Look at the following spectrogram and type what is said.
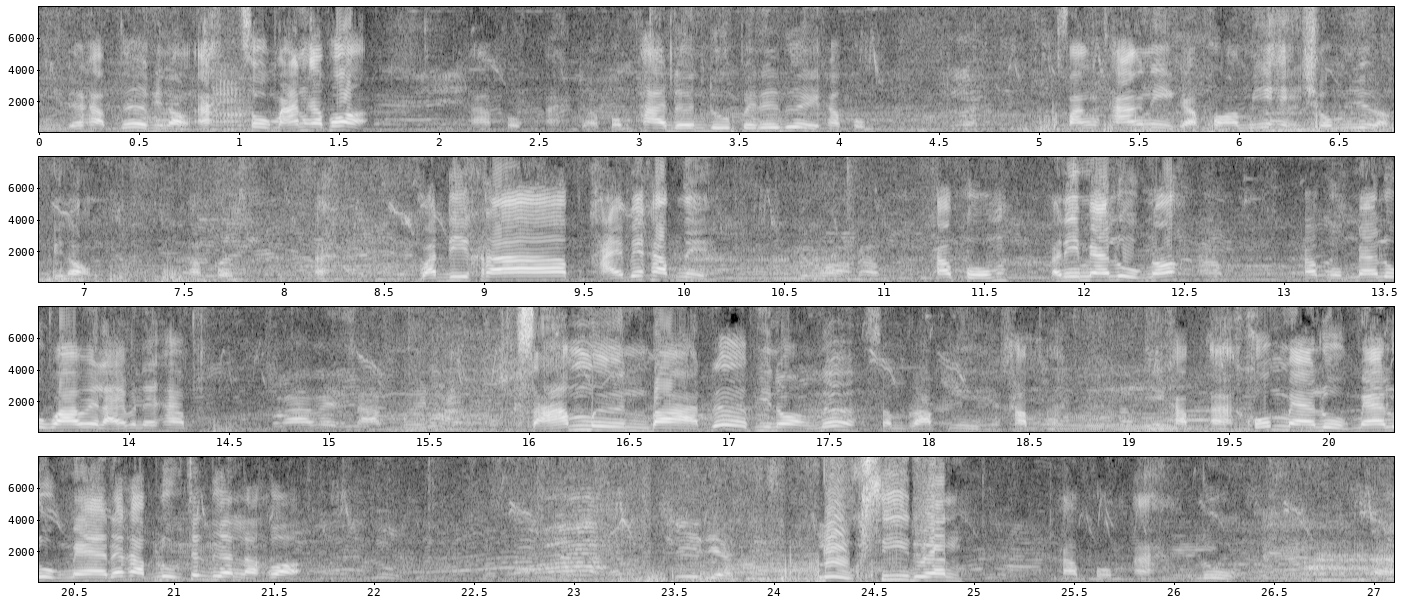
นี่เด้อครับเด้อพี่น้องอะโชคหมันครับพ่อ ครับผมอะเดี๋ยวผมพาเดินดูไปเรื่อยๆครับผมอะฟังทางนี่กับพอมีให้ชมอยู่หรอกพี่น้องครับผมอะสวัสดีครับ ขายไหมครับนี่ครับผมอันนี้แม่ลูกเนาะครับผมแม่ลูกว่าไว้หลายปานใดครับว่าไปสามหมื่นสามหมื่นบาทเด้อพี่น้องเด้อสำหรับนี่ครับอะนี่ครับอะโคมแม่ลูกแม่ลูกแม่เด้อครับ ลูกจักเดือนละพ่อที่เดียวลูกสี่เดือนครับผมอะลูกอะ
